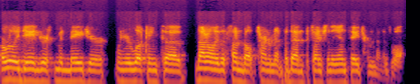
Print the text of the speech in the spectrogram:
a really dangerous mid-major when you're looking to not only the Sun Belt tournament, but then potentially the NCAA tournament as well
